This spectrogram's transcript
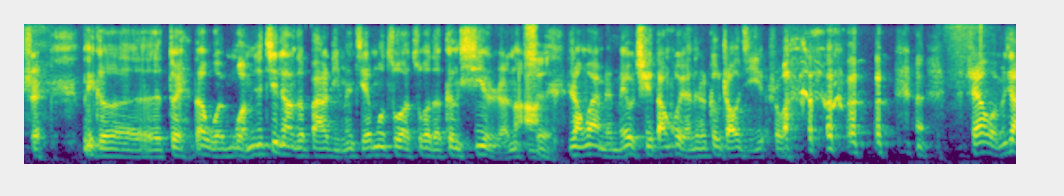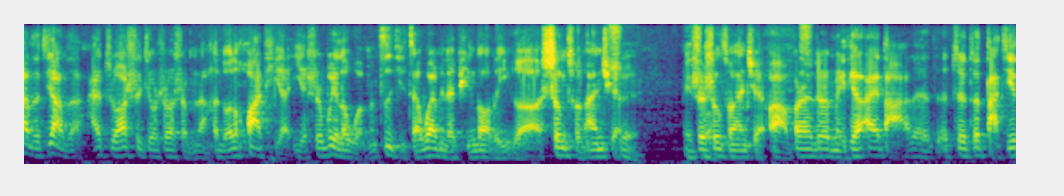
是，那个对，那我我们就尽量的把里面节目做做的更吸引人了啊，让外面没有去当会员的人更着急，是吧？实际上我们这样子这样子，还主要是就是说什么呢？很多的话题啊，也是为了我们自己在外面的频道的一个生存安全，是，是生存安全啊，不然这每天挨打，这这这打击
